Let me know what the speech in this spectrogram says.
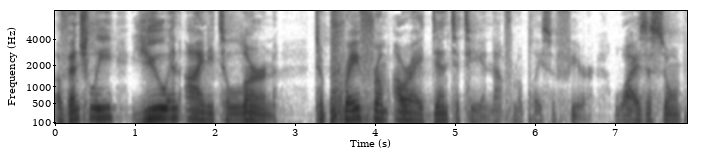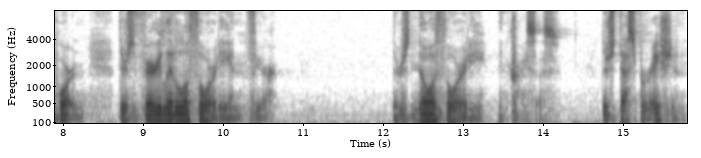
Eventually, you and I need to learn to pray from our identity and not from a place of fear. Why is this so important? There's very little authority in fear. There's no authority in crisis. There's desperation.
